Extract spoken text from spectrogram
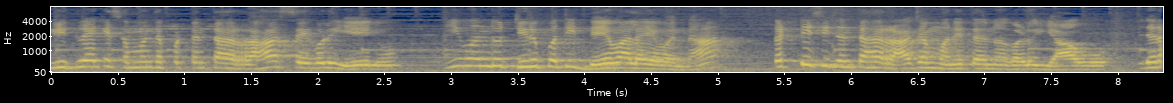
ವಿಗ್ರಹಕ್ಕೆ ಸಂಬಂಧಪಟ್ಟಂತಹ ರಹಸ್ಯಗಳು ಏನು? ಈ ಒಂದು ತಿರುಪತಿ ದೇವಾಲಯವನ್ನು ಕಟ್ಟಿಸಿದಂತಹ ರಾಜ ಮನೆತನಗಳು ಯಾವುವು? ಇದರ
